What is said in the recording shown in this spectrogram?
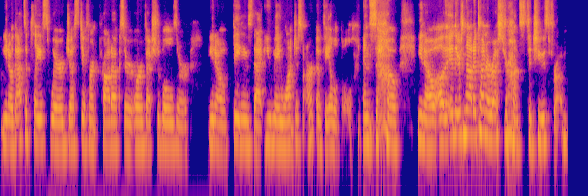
you know that's a place where just different products or, or vegetables or you know things that you may want just aren't available. And so you know uh, and there's not a ton of restaurants to choose from.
